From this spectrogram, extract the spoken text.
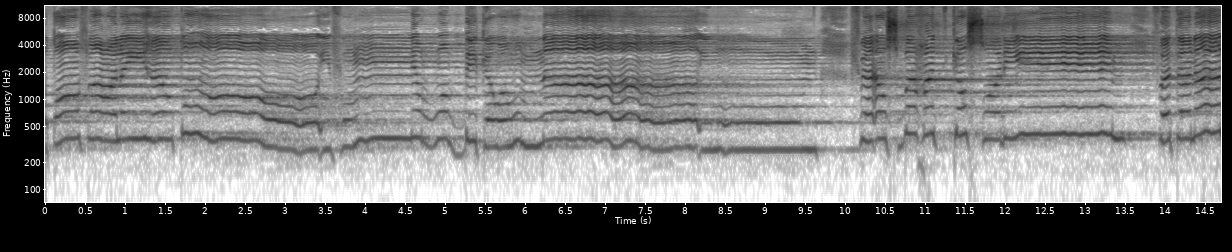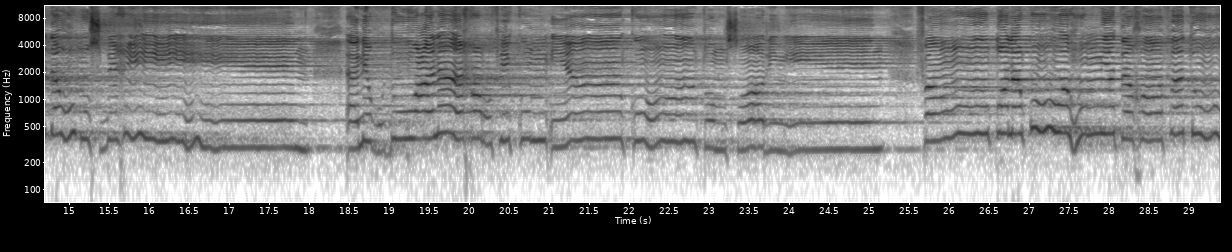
فطاف عليها طائف من ربك وهم نائمون. فأصبحت كالصريم فتنادوا مصبحين. أن اغدوا على حرثكم إن كنتم صارمين. فانطلقوا وهم يتخافتون.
